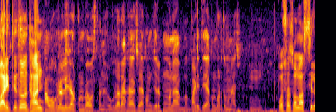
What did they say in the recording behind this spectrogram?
বাড়িতে তো ধান না ওগুলো নিয়ে যাওয়ার কোনো ব্যবস্থা নেই ওগুলো রাখা আছে এখন যেরকম মানে বাড়িতে এখন বর্তমানে আছে। প্রশাসন আসছিল?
